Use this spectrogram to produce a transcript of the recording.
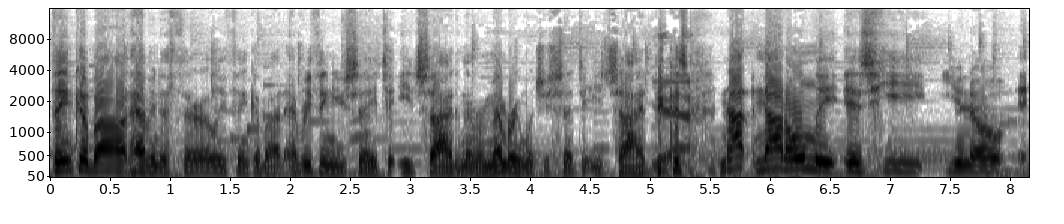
Think about having to thoroughly think about everything you say to each side, and then remembering what you said to each side. Because Yeah. not not only is he, you know, it,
